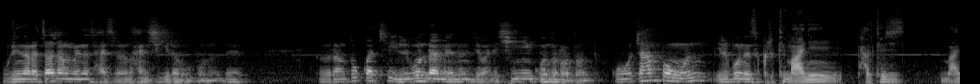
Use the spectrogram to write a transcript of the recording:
우리나라 짜장면은 사실은 한식이라고 보는데 그랑 똑같이 일본 라면은 이제 완전 시민권을 얻었고 짬뽕은 일본에서 그렇게 많이 밝혀지 마,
